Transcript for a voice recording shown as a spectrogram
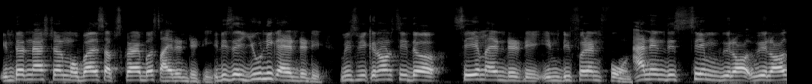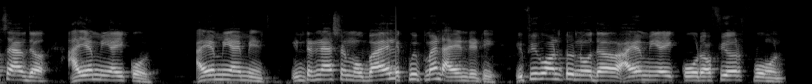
international mobile subscribers identity it is a unique identity means we cannot see the same identity in different phones and in this sim we'll, we'll also have the IMEI code IMEI means international mobile equipment identity. If you want to know the IMEI code of your phone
